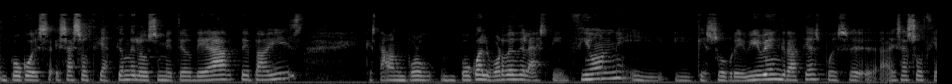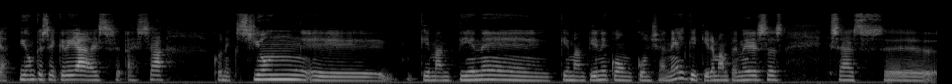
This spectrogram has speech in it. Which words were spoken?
un poco esa, esa asociación de los metteurs d'art de París que estaban un, po- un poco al borde de la extinción y, y que sobreviven gracias pues eh, a esa asociación que se crea, a esa conexión eh, que mantiene que mantiene con, con Chanel, que quiere mantener esas esas eh,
